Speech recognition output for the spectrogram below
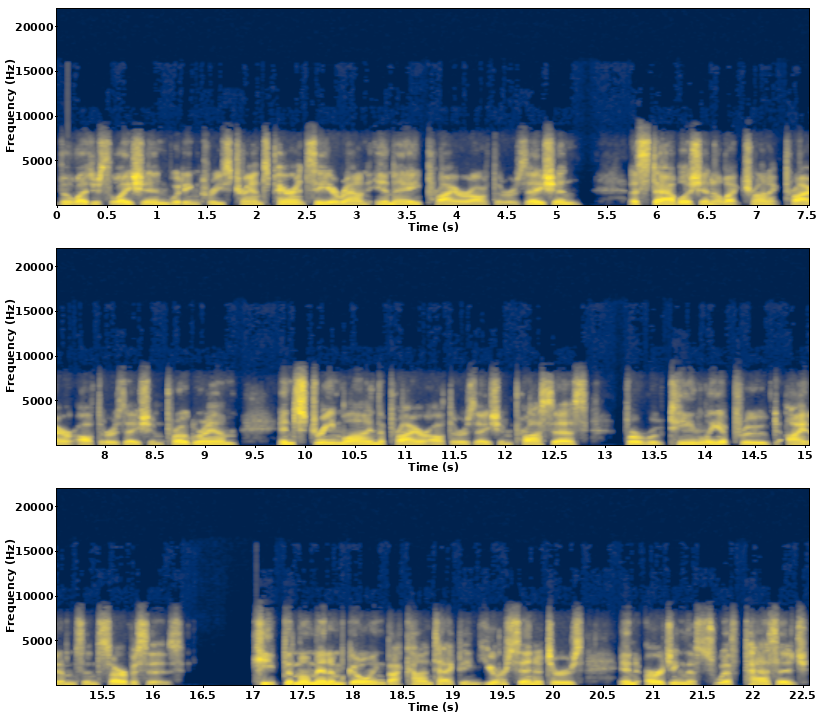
the legislation would increase transparency around MA prior authorization, establish an electronic prior authorization program, and streamline the prior authorization process for routinely approved items and services. Keep the momentum going by contacting your senators and urging the swift passage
